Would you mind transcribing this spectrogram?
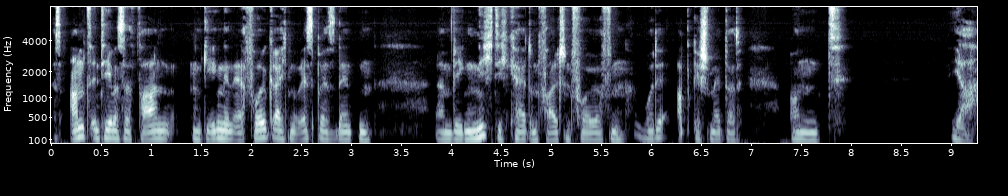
Das Amtsenthebungsverfahren gegen den erfolgreichen US-Präsidenten ähm, wegen Nichtigkeit und falschen Vorwürfen wurde abgeschmettert. Und ja,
